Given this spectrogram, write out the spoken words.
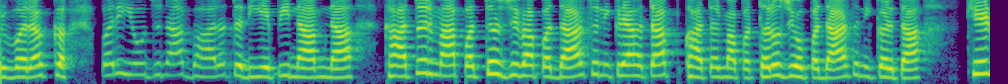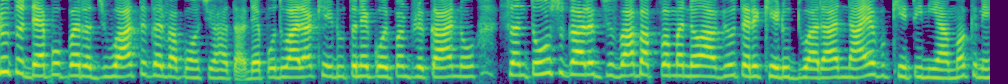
ઉર્વરક પરિયોજના ભારત ડીએપી નામના ખાતરમાં પથ્થર જેવા પદાર્થ નીકળ્યા હતા. ખાતરમાં પથ્થરો જેવો પદાર્થ નીકળતા ખેડૂત ડેપો પર રજૂઆત કરવા પહોંચ્યા હતા. ડેપો દ્વારા ખેડૂતને કોઈ પણ પ્રકારનો સંતોષકારક જવાબ આપવામાં ન આવ્યો ત્યારે ખેડૂત દ્વારા નાયબ ખેતી નિયામકને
